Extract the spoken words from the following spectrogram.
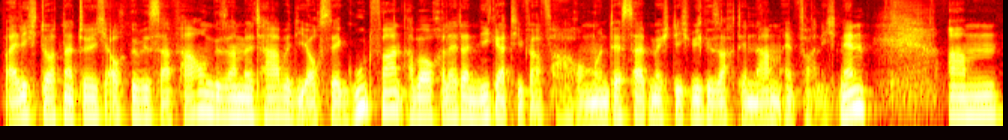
weil ich dort natürlich auch gewisse Erfahrungen gesammelt habe, die auch sehr gut waren, aber auch leider negative Erfahrungen. Und deshalb möchte ich, wie gesagt, den Namen einfach nicht nennen. Ähm,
